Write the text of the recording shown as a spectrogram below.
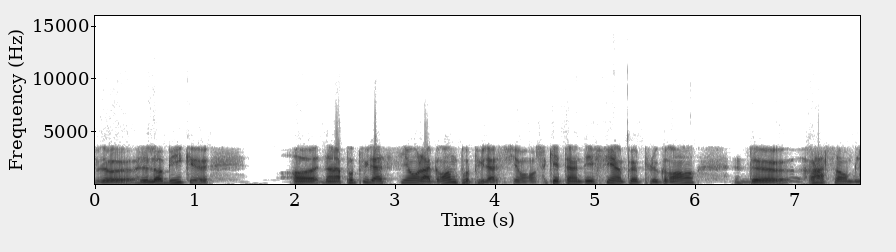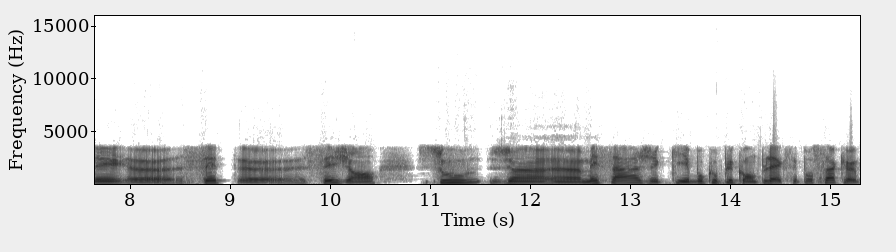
le, lobby euh, dans la population, la grande population, ce qui est un défi un peu plus grand de rassembler euh, cette, euh, ces gens sous un, un, message qui est beaucoup plus complexe. C'est pour ça que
